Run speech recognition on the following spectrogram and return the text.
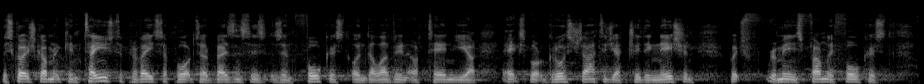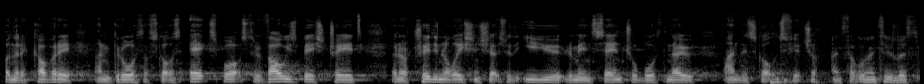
The Scottish Government continues to provide support to our businesses as in focused on delivering our 10-year export growth strategy, a trading nation which remains firmly focused on the recovery and growth of Scotland's exports through values-based trade and our trading relationships with the EU remain central both now and in Scotland's future. And supplementary list,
